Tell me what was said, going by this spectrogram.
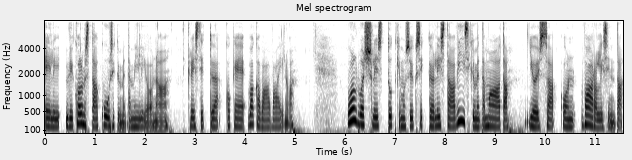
eli yli 360 miljoonaa kristittyä, kokee vakavaa vainoa? World Watch List-tutkimusyksikkö listaa 50 maata, joissa on vaarallisinta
